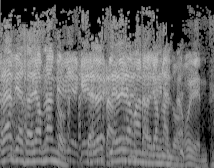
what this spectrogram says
Gracias, Adrián Blanco. Qué bien, qué Le bien doy- está, le doy qué la mano a Adrián Blanco. está, Muy bien.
